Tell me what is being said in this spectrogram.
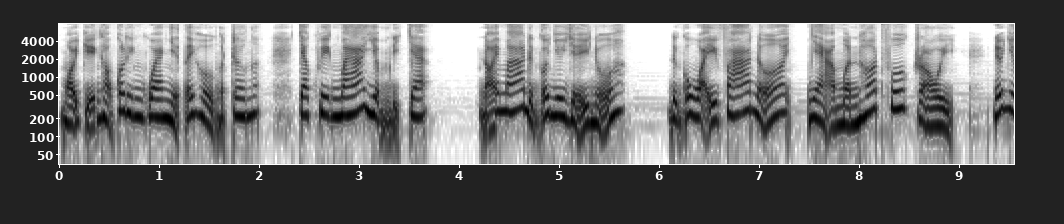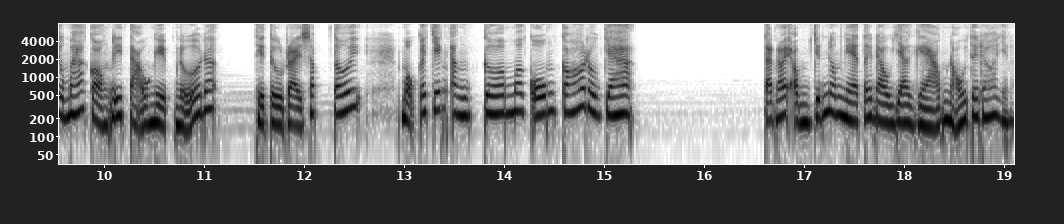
Mọi chuyện không có liên quan gì tới Hường hết trơn á. Cha khuyên má giùm đi cha. Nói má đừng có như vậy nữa. Đừng có quậy phá nữa. Nhà mình hết phước rồi. Nếu như má còn đi tạo nghiệp nữa đó. Thì từ rày sắp tới. Một cái chén ăn cơm á, cô không có đâu cha. Ta nói ông chính ông nghe tới đầu da gà ông nổi tới đó vậy đó.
